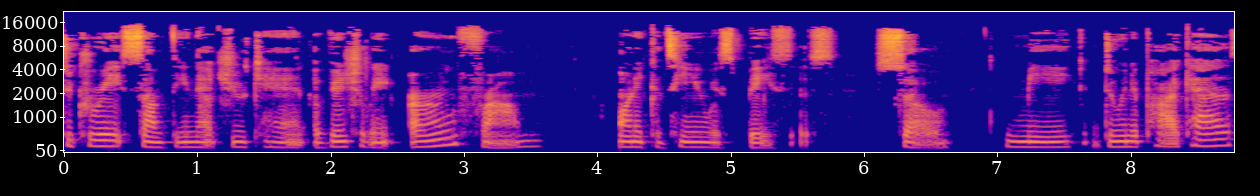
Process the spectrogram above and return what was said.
to create something that you can eventually earn from on a continuous basis. So, me doing a podcast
